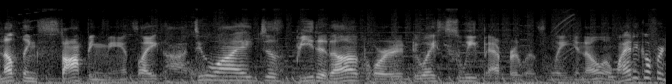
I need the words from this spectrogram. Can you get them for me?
Nothing's stopping me. It's like, uh, do I just beat it up or do I sweep effortlessly? You know? And why did I go for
